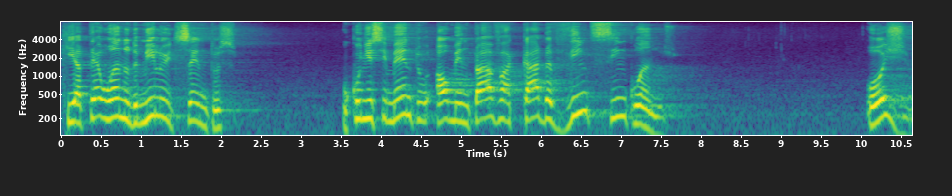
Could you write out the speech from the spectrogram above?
que até o ano de 1800 o conhecimento aumentava a cada 25 anos. Hoje,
